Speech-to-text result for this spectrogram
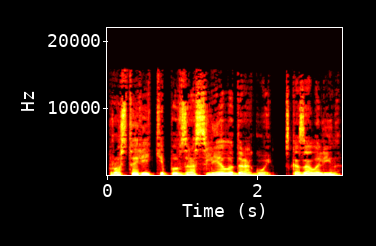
«Просто Рикки повзрослела, дорогой», — сказала Лина.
